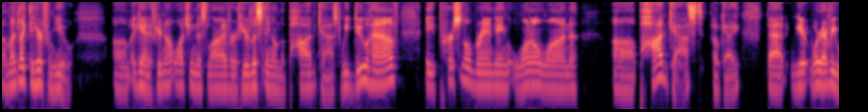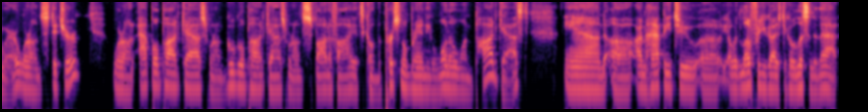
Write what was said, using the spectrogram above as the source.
Um, I'd like to hear from you. Um, again, if you're not watching this live or if you're listening on the podcast, we do have a personal branding 101 uh, podcast. Okay. That we're, we're everywhere. We're on Stitcher. We're on Apple Podcasts. We're on Google Podcasts. We're on Spotify. It's called the Personal Branding 101 Podcast. And uh, I'm happy to, uh, I would love for you guys to go listen to that.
